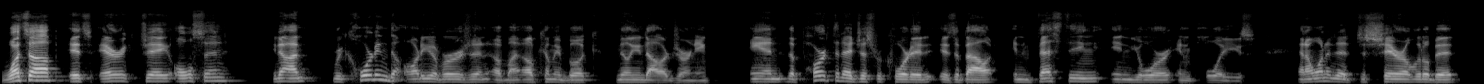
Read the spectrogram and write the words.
What's up? It's Eric J. Olson. You know, I'm recording the audio version of my upcoming book, Million Dollar Journey. And the part that I just recorded is about investing in your employees. And I wanted to just share a little bit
